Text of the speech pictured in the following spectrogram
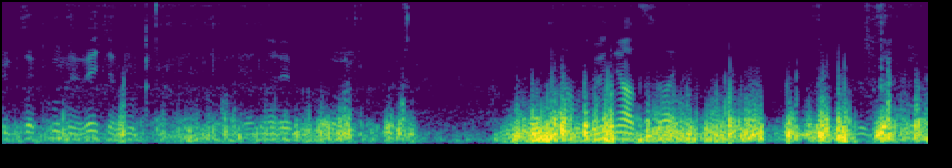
рюкзаку не витягнув. Я на рибу можу. Там звенять ззаді. Рюкзаку.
